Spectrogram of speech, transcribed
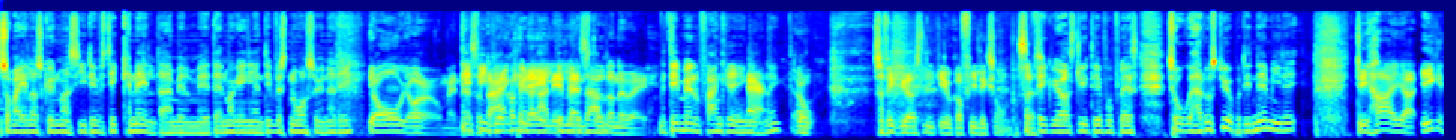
Så må jeg ellers skynde mig at sige, det er vist ikke kanalen, der er mellem Danmark og England. Det er vist Nordsøen, er det ikke? Jo, jo, jo. Men det er altså, fint, der er en kanal et eller andet sted dernede af. Men det er mellem Frankrig og England, ja, ikke? Jo. jo. Så fik vi også lige geografilektionen på plads. Så fik vi også lige det på plads. Toge, har du styr på dit nem idé? Det har jeg ikke.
